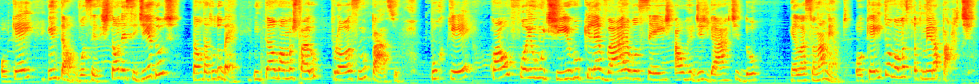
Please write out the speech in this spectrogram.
ok? Então, vocês estão decididos? Então tá tudo bem. Então vamos para o próximo passo. Porque qual foi o motivo que levaram vocês ao desgaste do relacionamento, ok? Então vamos para a primeira parte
